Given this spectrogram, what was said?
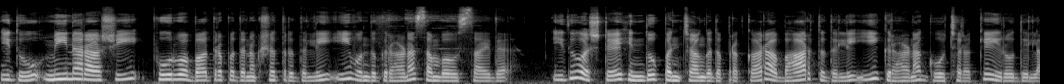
ಇದು ಮೀನರಾಶಿ, ಪೂರ್ವ ಭಾದ್ರಪದ ನಕ್ಷತ್ರದಲ್ಲಿ ಈ ಒಂದು ಗ್ರಹಣ ಸಂಭವಿಸ್ತಾ ಇದೆ. ಇದು ಅಷ್ಟೇ ಹಿಂದೂ ಪಂಚಾಂಗದ ಪ್ರಕಾರ ಭಾರತದಲ್ಲಿ ಈ ಗ್ರಹಣ ಗೋಚರಕ್ಕೆ ಇರೋದಿಲ್ಲ.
